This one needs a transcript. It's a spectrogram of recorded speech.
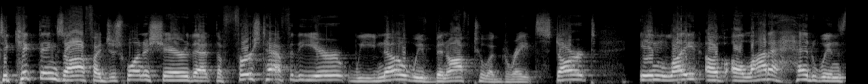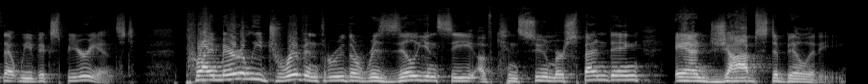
To kick things off, I just want to share that the first half of the year, we know we've been off to a great start in light of a lot of headwinds that we've experienced primarily driven through the resiliency of consumer spending and job stability.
